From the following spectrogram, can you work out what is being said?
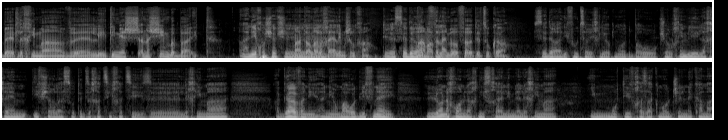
בעת לחימה, ולעיתים יש אנשים בבית. אני חושב ש... מה אתה אומר לחיילים שלך? תראה, סדר העדיפות... מה אמרת להם בעופרת יצוקה? סדר העדיפות צריך להיות מאוד ברור. כשהולכים להילחם, אי אפשר לעשות את זה חצי-חצי. זה לחימה אגב, אני, אני אומר עוד לפני, לא נכון להכניס חיילים ללחימה עם מוטיב חזק מאוד של נקמה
